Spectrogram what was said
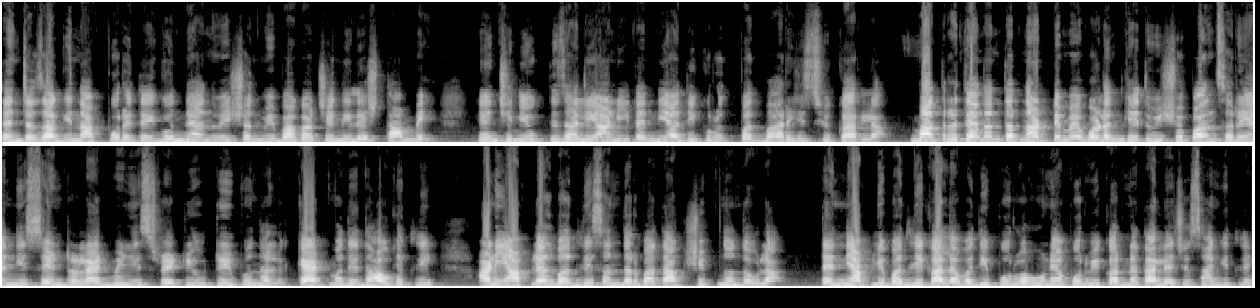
त्यांच्या जागी नागपूर येथे गुन्हे अन्वेषण विभागाचे निलेश तांबे यांची नियुक्ती झाली आणि त्यांनी अधिकृत पदभारही स्वीकारला. मात्र त्यानंतर नाट्यमय वळण घेत विश्व पानसरे यांनी सेंट्रल ऍडमिनिस्ट्रेटिव्ह ट्रिब्युनल कॅटमध्ये धाव घेतली आणि आपल्या बदली संदर्भात आक्षेप नोंदवला. त्यांनी आपली बदली कालावधी पूर्व होण्यापूर्वी करण्यात आल्याचे सांगितले.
